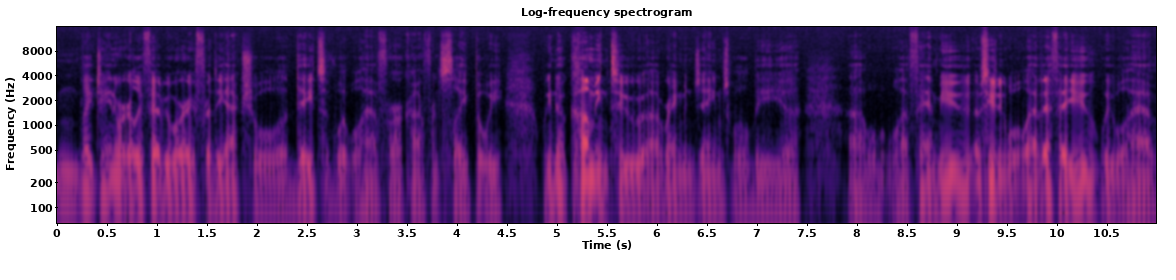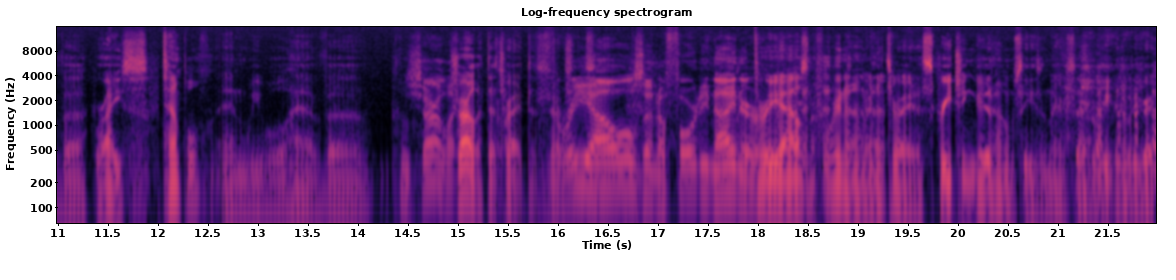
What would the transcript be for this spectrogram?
mm, late January, early February for the actual uh, dates of what we'll have for our conference slate. But we, we know coming to uh, Raymond James will be uh, uh, we'll, we'll, have FAMU, excuse me, we'll have FAU, we will have uh, Rice, Temple, and we will have uh, Charlotte. Charlotte, that's right. That's Three owls and a 49er. Three owls and a 49er, that's right. A screeching good home season there, so it'll be, it'll be great.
